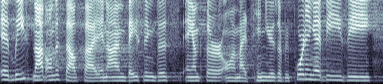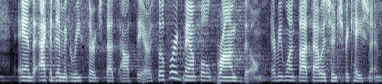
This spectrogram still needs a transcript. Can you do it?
At least not on the south side, and I'm basing this answer on my 10 years of reporting at BZ and the academic research that's out there. So, for example, Bronzeville, everyone thought that was gentrification.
